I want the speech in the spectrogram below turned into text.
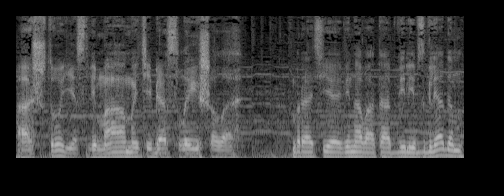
А что, если мама тебя слышала? Братья виновато обвели взглядом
